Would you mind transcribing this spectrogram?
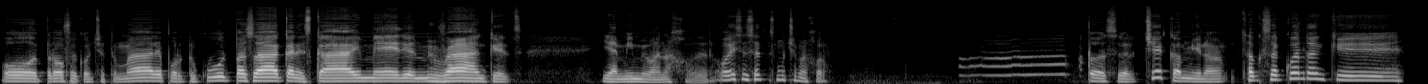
Oh, profe, concha tu madre, por tu culpa sacan Sky medio en mis rankings. Y a mí me van a joder. Oh, ese set es mucho mejor puedo hacer? Checa, mira. ¿Se acuerdan que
